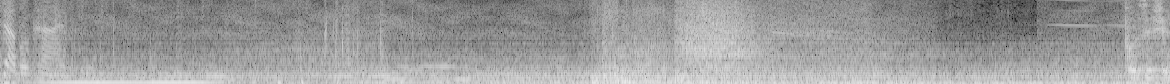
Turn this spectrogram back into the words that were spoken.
Double time. Position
